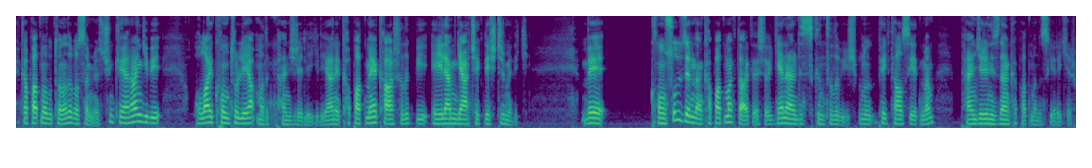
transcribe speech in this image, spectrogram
Ve kapatma butonuna da basamıyoruz. Çünkü herhangi bir olay kontrolü yapmadık pencereyle ilgili. Yani kapatmaya karşılık bir eylem gerçekleştirmedik. Ve konsol üzerinden kapatmak da arkadaşlar genelde sıkıntılı bir iş. Bunu pek tavsiye etmem. Pencerenizden kapatmanız gerekir.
